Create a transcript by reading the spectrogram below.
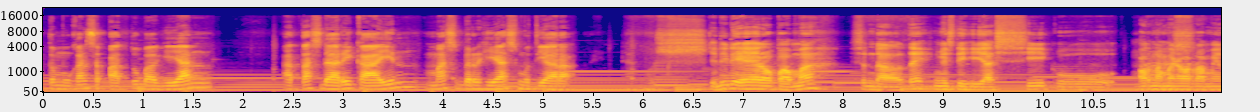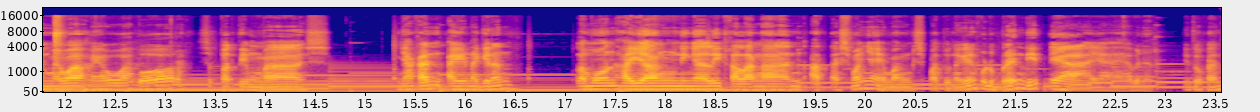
ditemukan sepatu bagian atas dari kain emas berhias mutiara. Jadi di Eropa mah sendal teh geus dihiasi ku ornamen-ornamen mewah Mewah bor. seperti emas. Nya kan ayeuna genan lamun hayang ningali kalangan atas mah nya emang sepatu geuna kudu branded Ya ya ya benar. gitu kan.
